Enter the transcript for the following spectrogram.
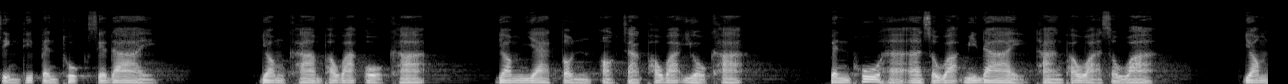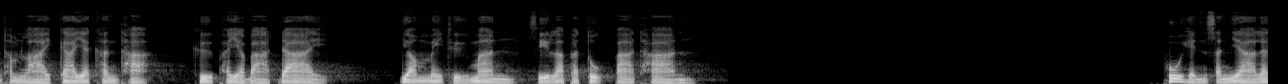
สิ่งที่เป็นทุกข์เสียได้ ย่อมข้ามภวะโอคะ ย่อมแยกตนออกจากภวะโยคะ เป็นผู้หาอาสวะมิได้ทางภวาสวะ ย่อมทำลายกายคันทะคือพยาบาทได้ ย่อมไม่ถือมั่นศีลพตุปาทาน ผู้เห็นสัญญาและ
